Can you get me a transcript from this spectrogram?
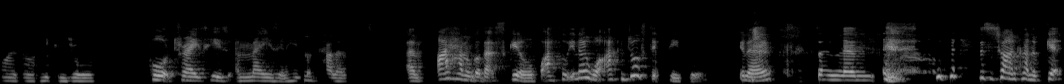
fine art. He can draw portraits. He's amazing. He's got mm. talent. Um, I haven't got that skill, but I thought, you know what, I can draw stick people. You know, so um, just to try and kind of get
